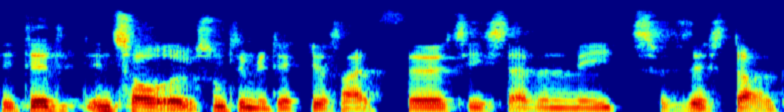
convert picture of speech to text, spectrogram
They did in total something ridiculous, like thirty-seven meets with this dog.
